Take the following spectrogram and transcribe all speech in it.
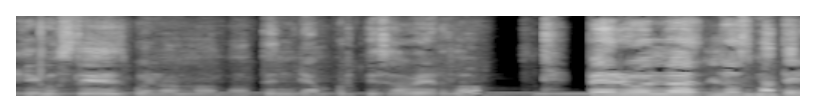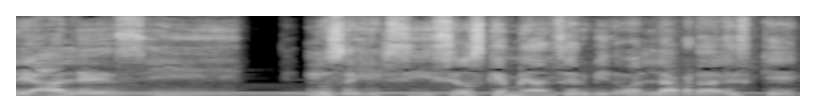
que ustedes, bueno, no, no tendrían por qué saberlo. Pero los materiales y los ejercicios que me han servido, la verdad es que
